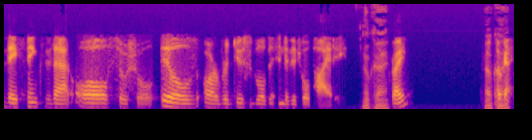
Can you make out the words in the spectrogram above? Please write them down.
they think that all social ills are reducible to individual piety. Okay. Right? Okay. Okay.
